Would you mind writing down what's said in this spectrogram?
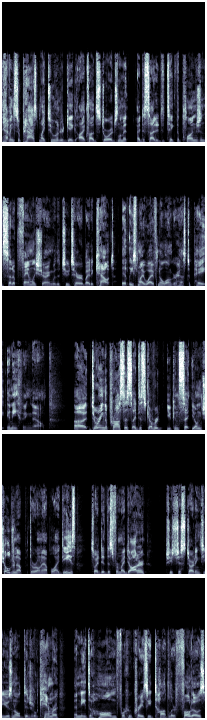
having surpassed my 200 gig iCloud storage limit, I decided to take the plunge and set up family sharing with a two terabyte account. At least my wife no longer has to pay anything now. Uh, during the process, I discovered you can set young children up with their own Apple IDs. So I did this for my daughter. She's just starting to use an old digital camera and needs a home for her crazy toddler photos.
